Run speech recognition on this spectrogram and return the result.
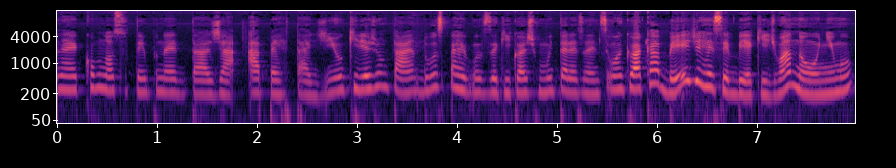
né, como nosso tempo né, tá já apertadinho, eu queria juntar duas perguntas aqui que eu acho muito interessantes. Uma que eu acabei de receber aqui de um anônimo,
